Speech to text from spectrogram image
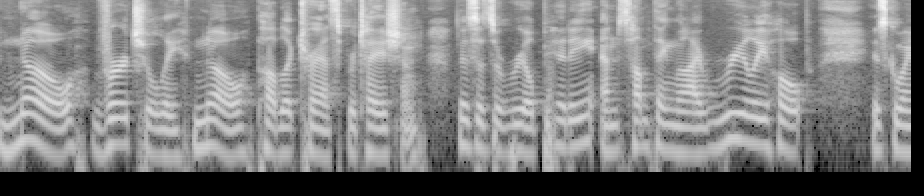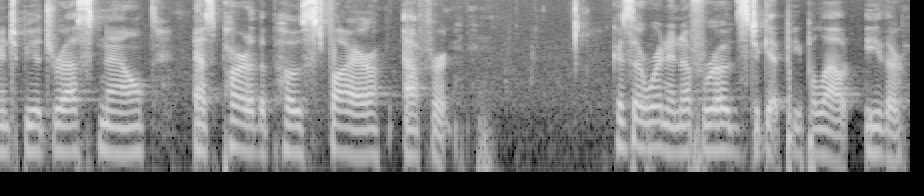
no, virtually no public transportation. This is a real pity and something that I really hope is going to be addressed now as part of the post fire effort. Because there weren't enough roads to get people out either.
